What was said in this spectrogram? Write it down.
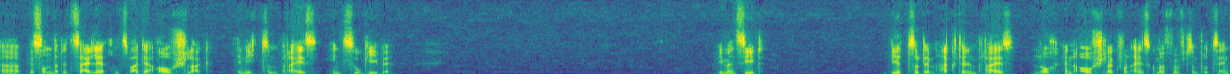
äh, besondere Zeile, und zwar der Aufschlag, den ich zum Preis hinzugebe. Wie man sieht wird zu dem aktuellen Preis noch ein Aufschlag von 1,15%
